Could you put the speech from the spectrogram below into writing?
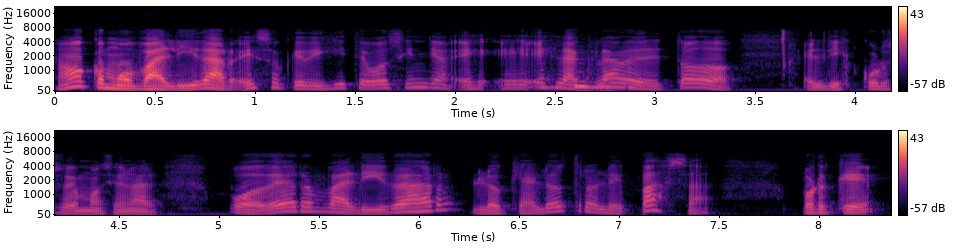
¿no? Como validar, eso que dijiste vos, India, es, es, la clave de todo el discurso emocional. Poder validar lo que al otro le pasa. Porque,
